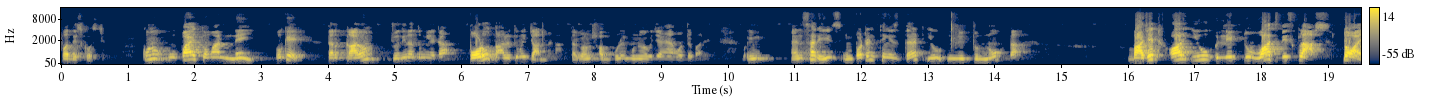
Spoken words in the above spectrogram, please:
for this question কোনো উপায় তোমার নেই ওকে তার কারণ, যদি না তুমি এটা পড়ো, তাহলে তুমি জানবে না। তার কারণ সবগুলোই মনে হবে যে হ্যাঁ হতে পারে। Answer is important thing is that you need to know the budget or you need to watch this class. Toy,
